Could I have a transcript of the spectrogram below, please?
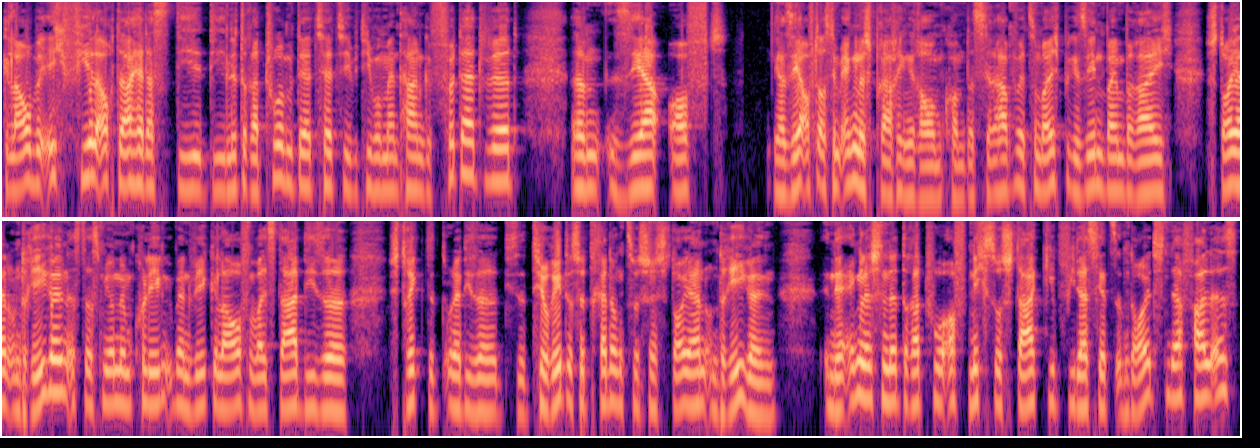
glaube ich, viel auch daher, dass die, die Literatur, mit der ChatGPT momentan gefüttert wird, ähm, sehr oft ja sehr oft aus dem englischsprachigen Raum kommt. Das haben wir zum Beispiel gesehen beim Bereich Steuern und Regeln, ist das mir und einem Kollegen über den Weg gelaufen, weil es da diese strikte oder diese, diese theoretische Trennung zwischen Steuern und Regeln in der englischen Literatur oft nicht so stark gibt, wie das jetzt im Deutschen der Fall ist.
